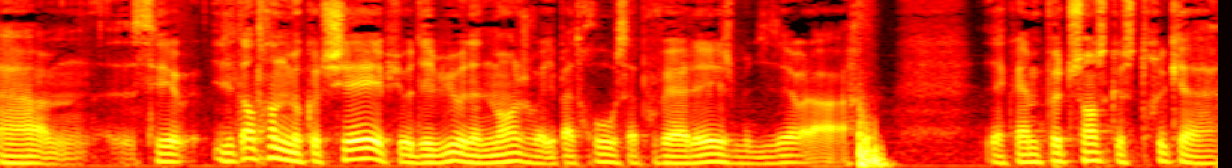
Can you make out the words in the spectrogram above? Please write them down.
Euh, c'est, il était en train de me coacher et puis au début, honnêtement, je voyais pas trop où ça pouvait aller. Je me disais voilà, il y a quand même peu de chances que ce truc euh,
